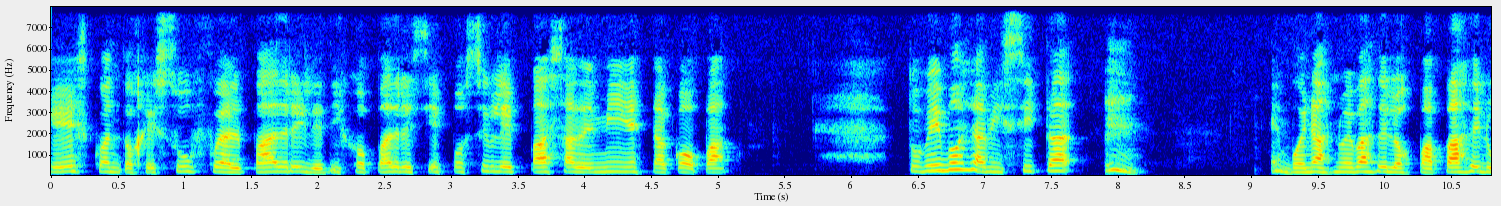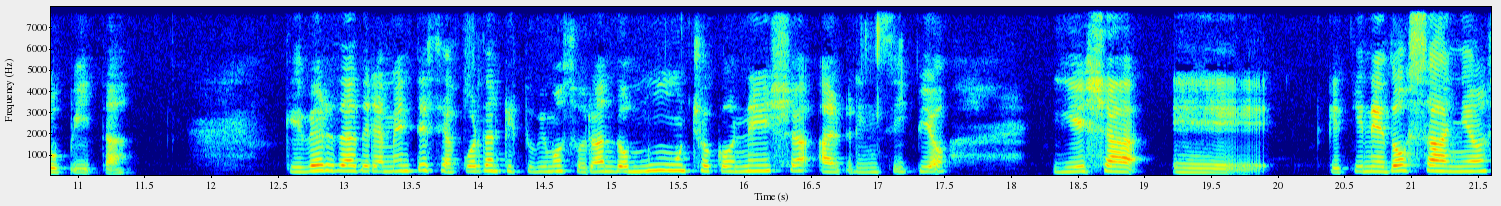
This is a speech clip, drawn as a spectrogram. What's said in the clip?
que es cuando Jesús fue al Padre y le dijo, Padre, si es posible, pasa de mí esta copa. Tuvimos la visita en Buenas Nuevas de los papás de Lupita, que verdaderamente se acuerdan que estuvimos orando mucho con ella al principio y ella eh, que tiene dos años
